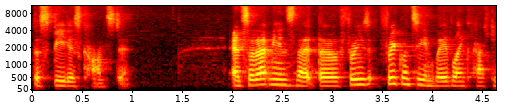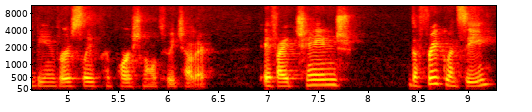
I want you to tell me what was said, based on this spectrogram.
the speed is constant. And so that means that the frequency and wavelength have to be inversely proportional to each other. If I change the frequency,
